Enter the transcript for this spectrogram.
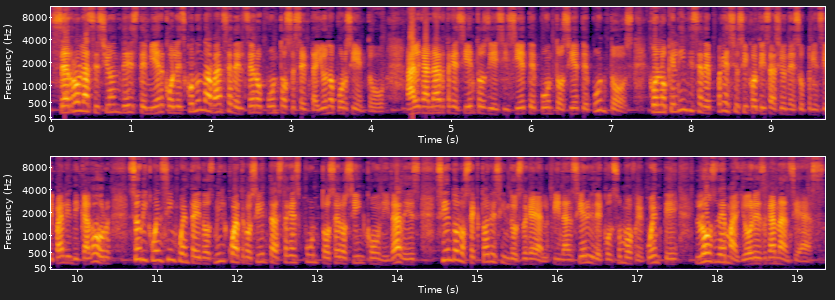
cerró la sesión de este miércoles con un avance del 0.61% al ganar 317.7 puntos, con lo que el índice de precios y cotizaciones, su principal indicador, se ubicó en 52.403.05 unidades, siendo los sectores industrial, financiero y de consumo frecuente los de mayores ganancias.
